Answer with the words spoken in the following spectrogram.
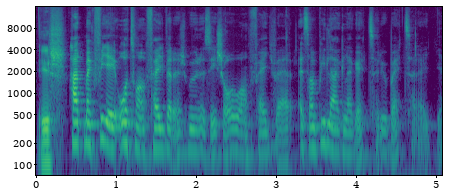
És Hát meg figyelj, ott van fegyveres bűnözés, ahol van fegyver. Ez a világ legegyszerűbb egyszer egye.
